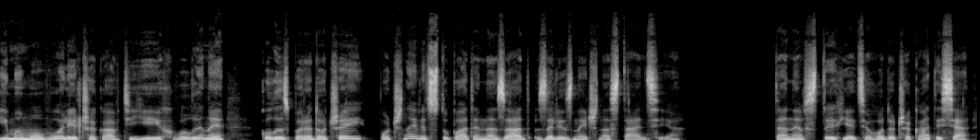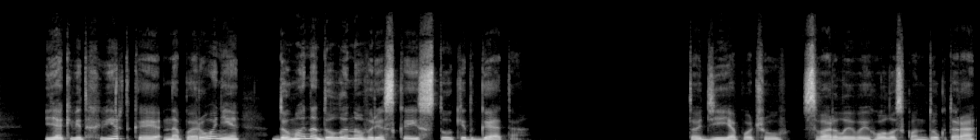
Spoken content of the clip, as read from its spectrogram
і мимоволі чекав тієї хвилини, коли з перед очей почне відступати назад залізнична станція. Та не встиг я цього дочекатися, як від хвіртки на пероні до мене долинув різкий стукіт гета. Тоді я почув сварливий голос кондуктора,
